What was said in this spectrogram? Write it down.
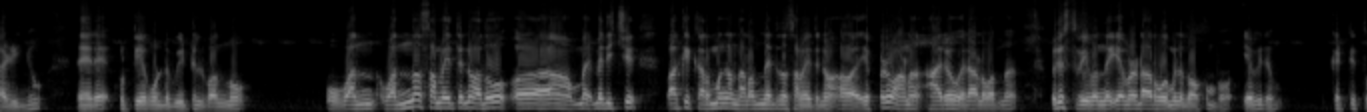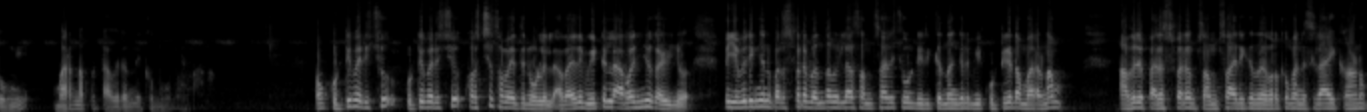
കഴിഞ്ഞു. നേരെ കുട്ടിയെ കൊണ്ട് വീട്ടിൽ വന്നു. വന്ന് സമയത്തിനോ അതോ മരിച്ച് ബാക്കി കർമ്മങ്ങൾ നടന്നിരുന്ന സമയത്തിനോ എപ്പോഴുമാണ് ആരോ ഒരാൾ വന്ന് ഒരു സ്ത്രീ വന്ന് എവരുടെ റൂമിൽ നോക്കുമ്പോൾ എവരും കെട്ടിത്തൂങ്ങി മരണപ്പെട്ട് അവരും നിൽക്കുന്നു എന്നുള്ളതാണ്. അപ്പം കുട്ടി മരിച്ചു കുട്ടി മരിച്ചു കുറച്ച് സമയത്തിനുള്ളിൽ അതായത് വീട്ടിൽ അറിഞ്ഞു കഴിഞ്ഞു. അപ്പം ഇവരിങ്ങനെ പരസ്പര ബന്ധമില്ലാതെ സംസാരിച്ചുകൊണ്ടിരിക്കുന്നെങ്കിലും ഈ കുട്ടിയുടെ മരണം അവർ പരസ്പരം സംസാരിക്കുന്നത് ഇവർക്ക് മനസ്സിലായി കാണും.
